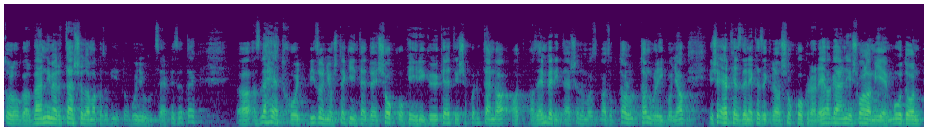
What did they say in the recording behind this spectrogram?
dologgal bánni, mert a társadalmak azok írtó bonyolult szerkezetek, az lehet, hogy bizonyos tekintetben sokkok érik őket, és akkor utána az emberi társadalom azok, azok tanulékonyak, és elkezdenek ezekre a sokkokra reagálni, és valamilyen módon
